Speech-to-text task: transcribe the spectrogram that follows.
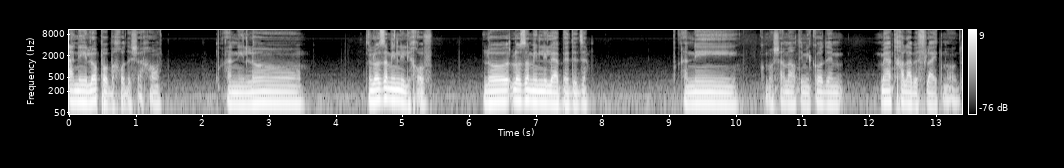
אני לא פה בחודש האחרון. אני לא... לא זמין לי לכאוב. לא, לא זמין לי לאבד את זה. אני, כמו שאמרתי מקודם, מההתחלה בפלייט מוד.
